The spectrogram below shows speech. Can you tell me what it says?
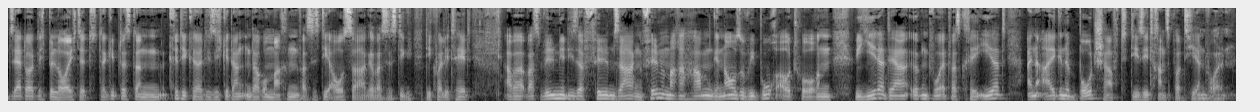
sehr deutlich beleuchtet. Da gibt es dann Kritiker, die sich Gedanken darum machen, was ist die Aussage, was ist die, die Qualität. Aber was will mir dieser Film sagen? Filmemacher haben genauso wie Buchautoren, wie jeder, der irgendwo etwas kreiert, eine eigene Botschaft, die sie transportieren wollen.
